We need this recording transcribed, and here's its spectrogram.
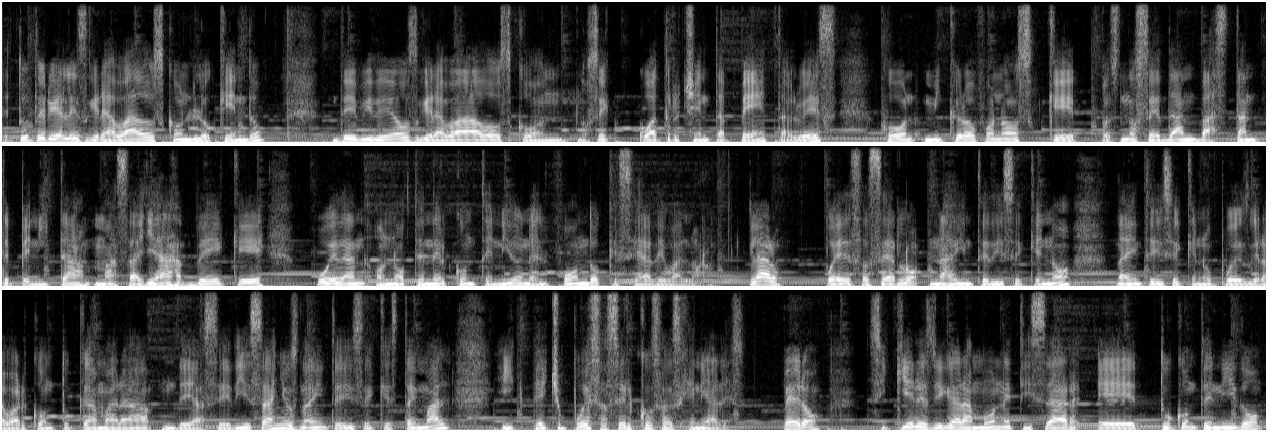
de tutoriales grabados con Loquendo, de videos grabados con, no sé, 480p tal vez, con micrófonos que pues no se dan bastante penita, más allá de que puedan o no tener contenido en el fondo que sea de valor. Claro, puedes hacerlo, nadie te dice que no, nadie te dice que no puedes grabar con tu cámara de hace 10 años, nadie te dice que está mal y de hecho puedes hacer cosas geniales. Pero si quieres llegar a monetizar eh, tu contenido,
